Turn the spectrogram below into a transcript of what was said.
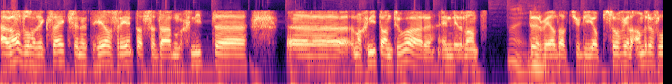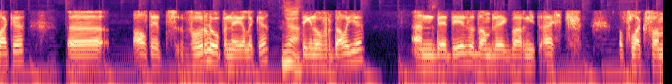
En wel, zoals ik zei, ik vind het heel vreemd dat ze daar nog niet, eh, eh, nog niet aan toe waren in Nederland. Terwijl dat jullie op zoveel andere vlakken eh, altijd voorlopen eigenlijk, hè, Ja. tegenover België. En bij deze dan blijkbaar niet echt. Op vlak van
